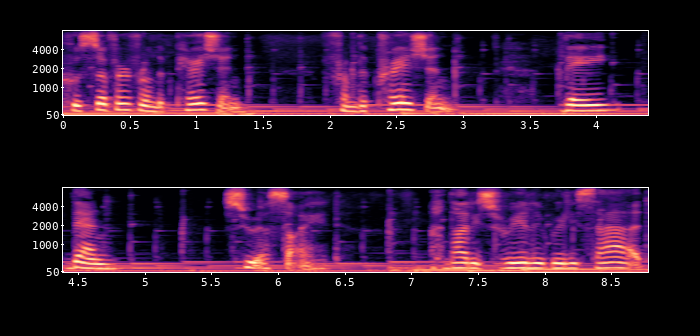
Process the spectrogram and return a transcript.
who suffer from depression, from depression, they then suicide. And that is really, really sad.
